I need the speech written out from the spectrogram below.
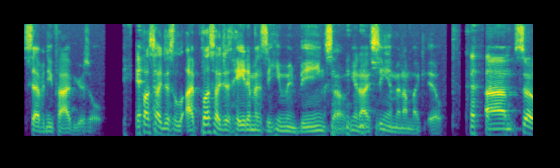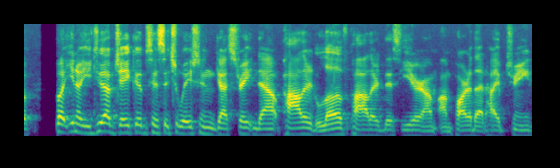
seventy five years old. Plus, I just, I, plus I just hate him as a human being. So you know, I see him and I'm like, ill. Um, so, but you know, you do have Jacobs. His situation got straightened out. Pollard, love Pollard this year. I'm, I'm part of that hype train.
